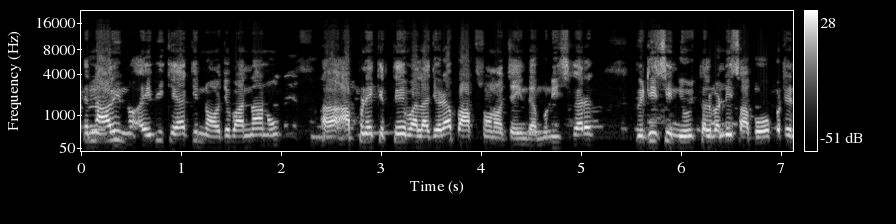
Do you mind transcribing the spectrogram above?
ਤੇ ਨਾਲ ਹੀ ਇਹ ਵੀ ਕਿਹਾ ਕਿ ਨੌਜਵਾਨਾਂ ਨੂੰ ਆਪਣੇ ਕਿੱਤੇ ਵਾਲਾ ਜਿਹੜਾ ਵਾਪਸ ਆਉਣਾ ਚਾਹੀਦਾ। ਮੁਨੀਸ਼ ਕਰ ਪੀਟੀਸੀ ਨਿਊਜ਼, ਤਲਵੰਡੀ ਸਾਬੋ ਬਠਿੰਡਾ।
